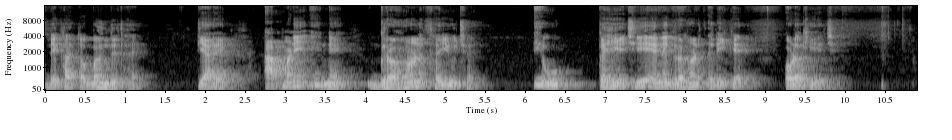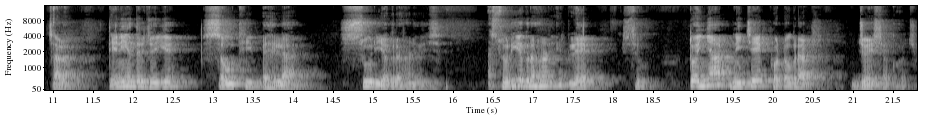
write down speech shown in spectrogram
દેખાતો બંધ થાય, ત્યારે આપણે એને ગ્રહણ થયું છે. એવું કહીએ છીએ, એને ગ્રહણ તરીકે ઓળખીએ છીએ. ચાલો, તેની અંદર જોઈએ, સૌથી પહેલાં સૂર્યગ્રહણ વિશે. આ સૂર્યગ્રહણ એટલે શું? તો અહીંયા આપ નીચે એક ફોટોગ્રાફ જોઈ શકો છો.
